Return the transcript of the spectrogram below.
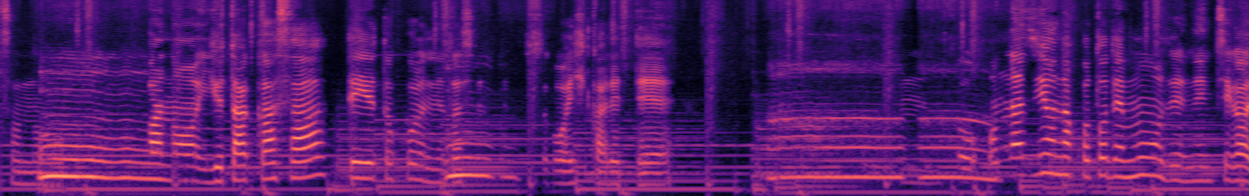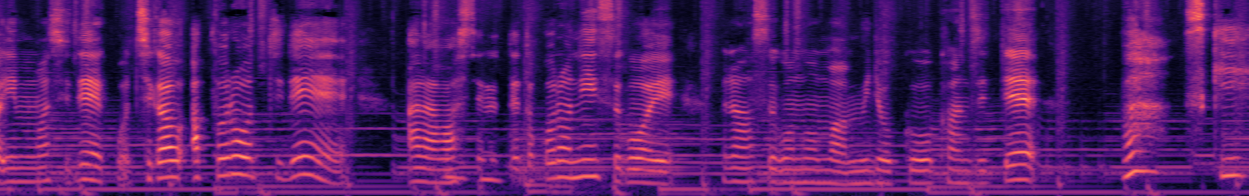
その、んあの豊かさっていうところに私うん。すごい惹かれて、あそう同じようなことでも全然違う言い回しでこう違うアプローチで表してるってところにすごいフランス語のまあ魅力を感じてわあ好き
